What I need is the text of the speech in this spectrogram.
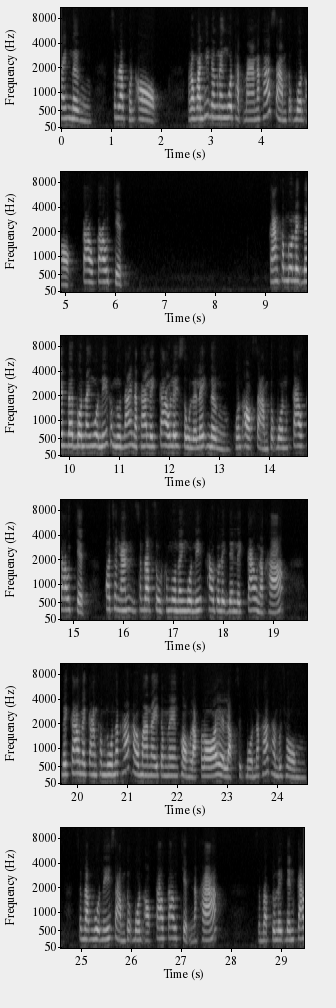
ได้หนึ่งสำหรับผลออก รางวัลที่หนึ่งในงวดถัดมานะคะสามตัวบนออกเก้าเก้าเจ็ด การคำนวณเลขเด่นเดินบนในงวดนี้คำนวณได้นะคะเลขเก้าเลขศูนย์และเลขหนึ่งผลออกสามตัวบนเก้าเก้าเจ็ดเพราะฉะนั้นสำหรับสูตรคำนวณในงวดนี้เข้าตัวเลขเด่นเลขเก้านะคะเลขเก้าในการคำนวณนะคะ เข้ามาในตำแหน่งของหลักร้อย หลักสิบบนนะคะท่านผู้ชมสำหรับงวดนี้สามตัวบนออกเก้าเก้าเจ็ดนะคะสำหรับตัวเลขเด่นเก้า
